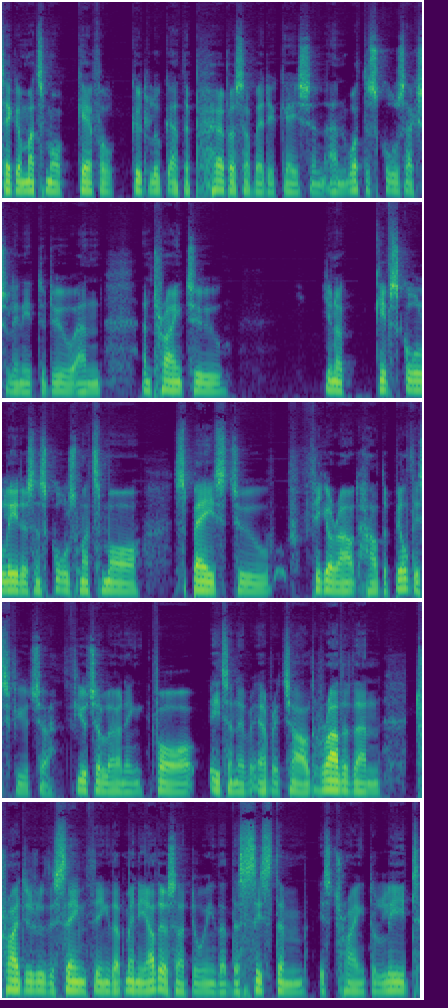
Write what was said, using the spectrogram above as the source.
take a much more careful, good look at the purpose of education and what the schools actually need to do, and and trying to, you know, give school leaders and schools much more space to figure out how to build this future future learning for each and every, every child rather than try to do the same thing that many others are doing that the system is trying to lead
